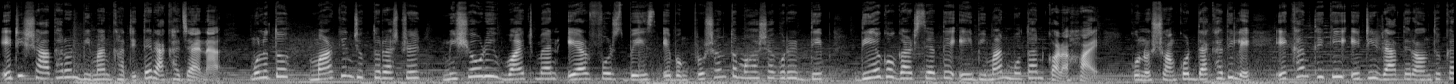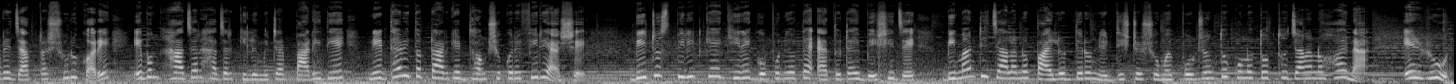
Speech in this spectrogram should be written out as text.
এটি সাধারণ বিমান ঘাঁটিতে রাখা যায় না। মূলত মার্কিন যুক্তরাষ্ট্রের মিশৌরি হোয়াইটম্যান এয়ারফোর্স বেস এবং প্রশান্ত মহাসাগরের দ্বীপ দিয়েগো গার্সিয়াতে এই বিমান মোতায়েন করা হয়। কোনো সংকট দেখা দিলে এখান থেকেই এটি রাতের অন্ধকারে যাত্রা শুরু করে এবং হাজার হাজার কিলোমিটার পাড়ি দিয়ে নির্ধারিত টার্গেট ধ্বংস করে ফিরে আসে। বিটু স্পিরিটকে ঘিরে গোপনীয়তা এতটাই বেশি যে বিমানটি চালানো পাইলটদেরও নির্দিষ্ট সময় পর্যন্ত কোনো তথ্য জানানো হয় না। এর রুট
